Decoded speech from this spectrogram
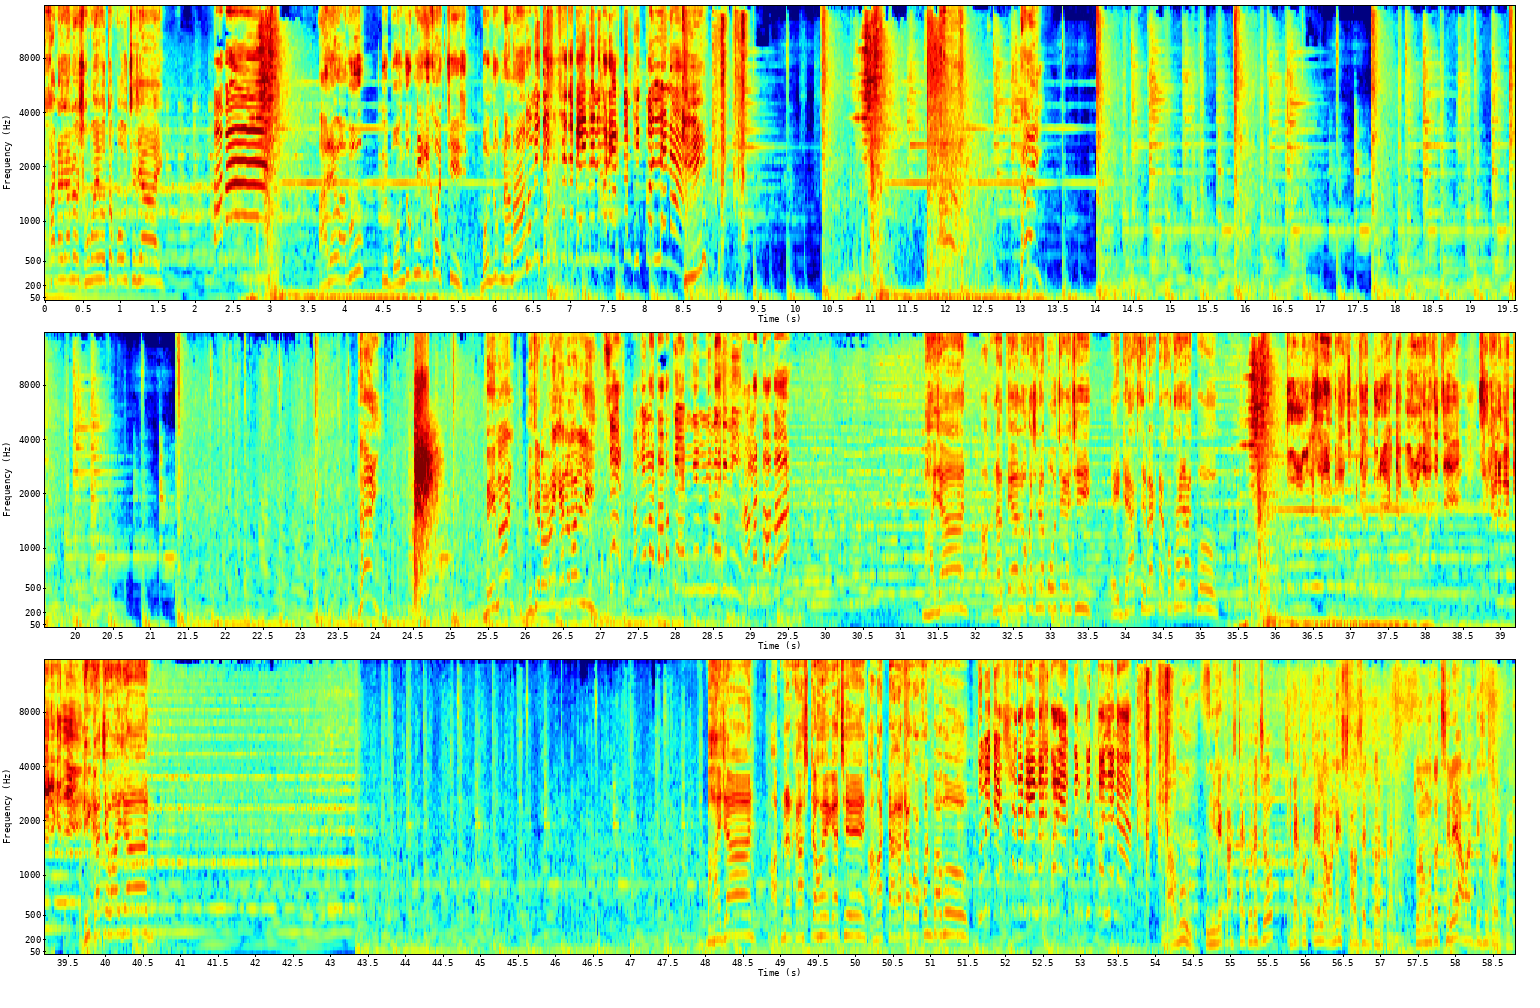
টাকাটা যেন সময় মতো পৌঁছে যায়। বাবা! আরে বাবু তুই বন্দুক নিয়ে কি করছিস? বন্দুক নামা। তুমি দেশের সাথে বেইমানি করে একদম ঠিক করলে না। কি? বেমান নিজের বাবাকে কেন মারলি? স্যার আমি আমার বাবাকে ভাইজান আপনার দেয়া লোকেশনে পৌঁছে গেছি। এই ড্রাগসের ব্যাগটা কোথায় রাখব? ঠিক আছে ভাইজান। ভাইজান আপনার কাজটা হয়ে গেছে। আমার টাকাটা কখন পাবো? তুমি দেশের সাথে বেইমানি করে একদম ঠিক করলে না। বাবু তুমি যে কাজটা করেছ সেটা করতে গেলে অনেক সাহসের দরকার। তোমার মতো ছেলে আমার দেশে দরকার।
